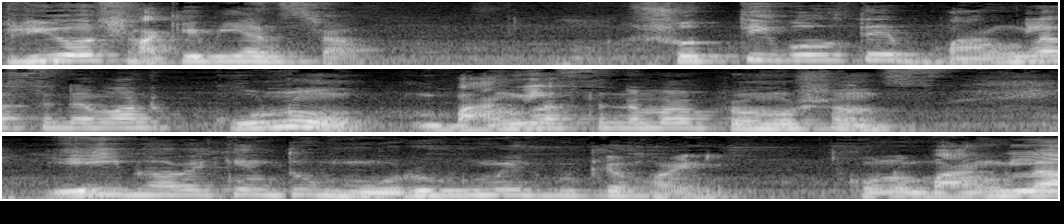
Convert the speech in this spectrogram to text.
প্রিয় সাকিবিয়ানসরা, সত্যি বলতে বাংলা সিনেমার কোনো বাংলা সিনেমার প্রমোশনস এইভাবে কিন্তু মরুভূমির বুকে হয়নি। কোনো বাংলা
